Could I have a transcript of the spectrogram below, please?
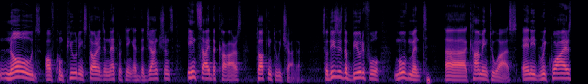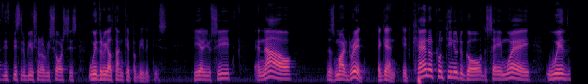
nodes of computing, storage, and networking at the junctions inside the cars talking to each other. So this is the beautiful movement uh, coming to us, and it requires this distribution of resources with real-time capabilities. Here you see it, and now the smart grid. Again, it cannot continue to go the same way with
